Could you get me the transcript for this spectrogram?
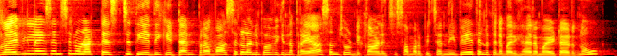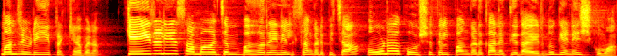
ഡ്രൈവിംഗ് ലൈസൻസിനുള്ള ടെസ്റ്റ് തീയതി കിട്ടാൻ പ്രവാസികൾ അനുഭവിക്കുന്ന പ്രയാസം ചൂണ്ടിക്കാണിച്ച് സമർപ്പിച്ച നിവേദനത്തിന്റെ പരിഹാരമായിട്ടായിരുന്നു മന്ത്രിയുടെ ഈ പ്രഖ്യാപനം. കേരളീയ സമാജം ബഹ്റൈനിൽ സംഘടിപ്പിച്ച ഓണാഘോഷത്തിൽ പങ്കെടുക്കാനെത്തിയതായിരുന്നു ഗണേഷ് കുമാർ.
